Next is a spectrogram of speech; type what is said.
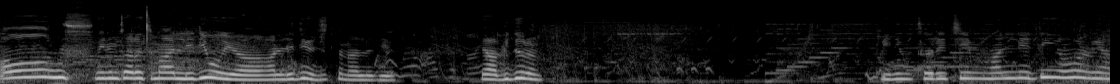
Aa uf benim taretimi hallediyor ya. Hallediyor cidden hallediyor. Ya bir durun. Benim taretim hallediyor ya.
